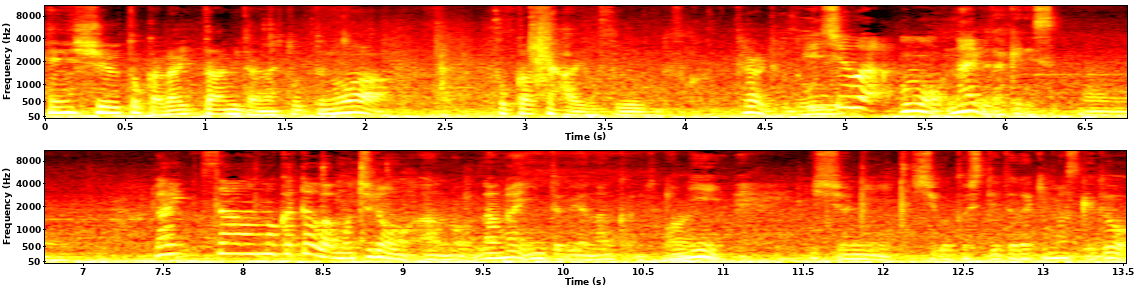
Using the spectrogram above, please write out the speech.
編集とかライターみたいな人っていうのはそこから手配をするんですか？手配ってどういう？編集はもう内部だけです。うん。ライターの方はもちろんあの長いインタビューやなんかの時に一緒に仕事していただきますけど、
